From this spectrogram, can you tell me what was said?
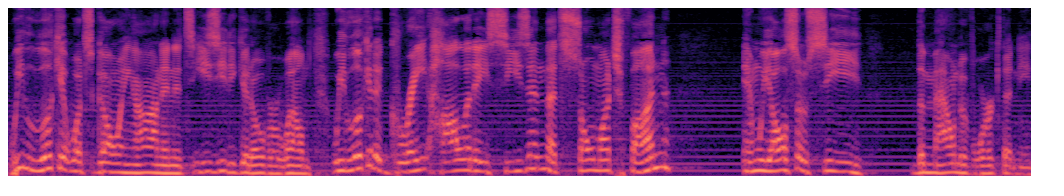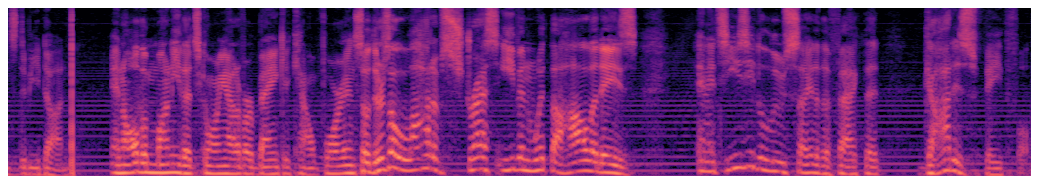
We look at what's going on and it's easy to get overwhelmed. We look at a great holiday season that's so much fun, and we also see the mound of work that needs to be done and all the money that's going out of our bank account for it. And so there's a lot of stress even with the holidays. And it's easy to lose sight of the fact that God is faithful.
